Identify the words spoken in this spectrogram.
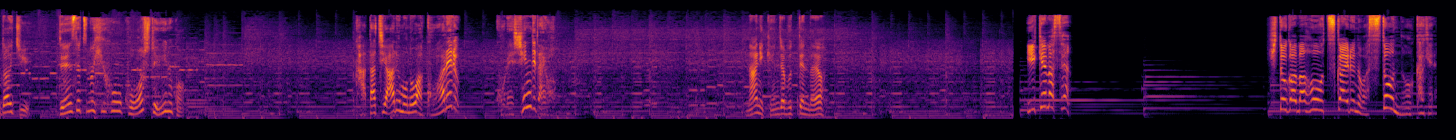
大地伝説の秘宝を壊していいのか？形あるものは壊れる。これ真理だよ。何賢者ぶってんだよ？いけません。人が魔法を使えるのはストーンのおかげ。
